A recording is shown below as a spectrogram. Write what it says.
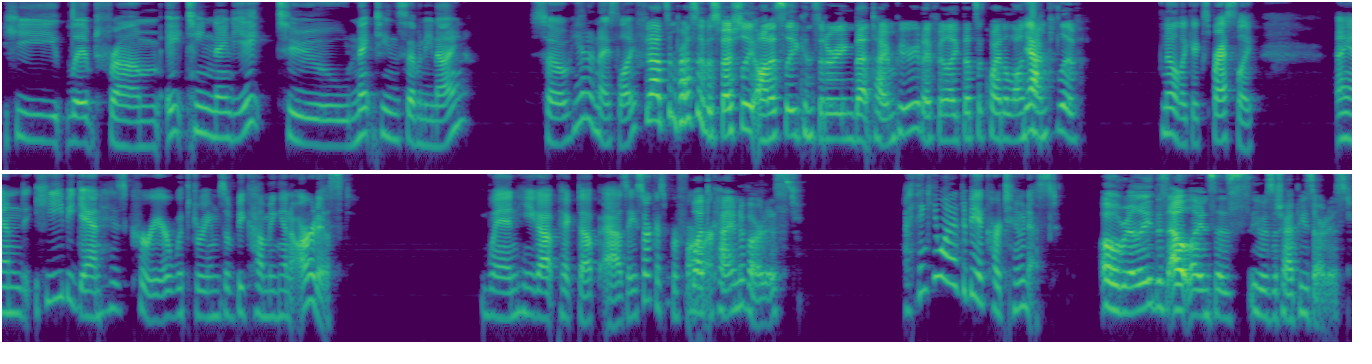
He lived from 1898 to 1979. So he had a nice life. That's impressive, especially honestly considering that time period. I feel like that's a quite a long Yeah. time to live. No, like expressly. And he began his career with dreams of becoming an artist when he got picked up as a circus performer. What kind of artist? I think he wanted to be a cartoonist. Oh, really? This outline says he was a trapeze artist.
